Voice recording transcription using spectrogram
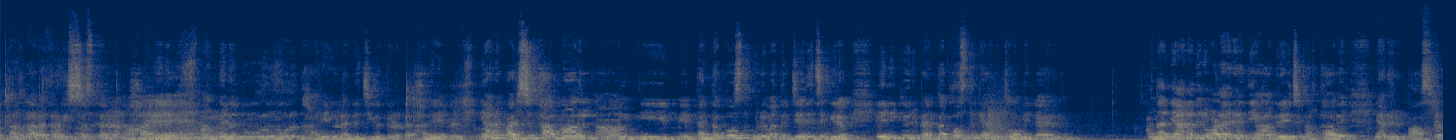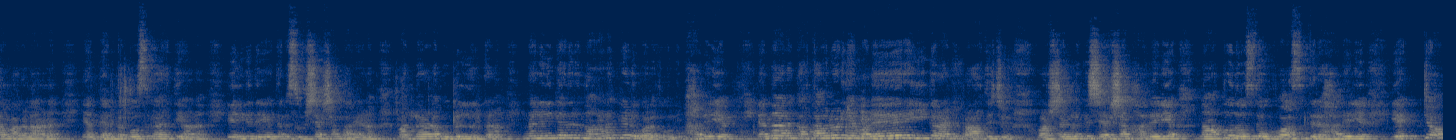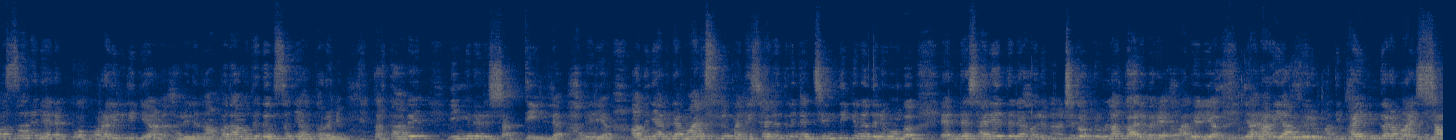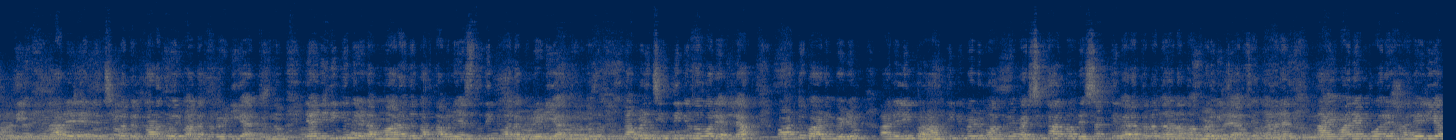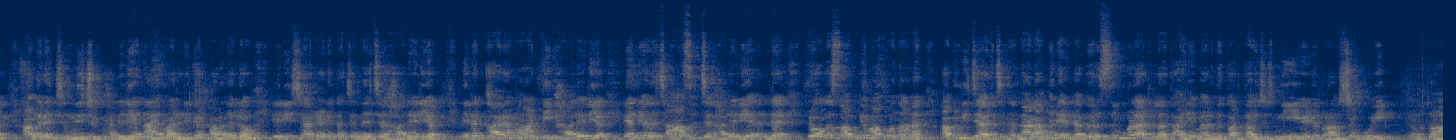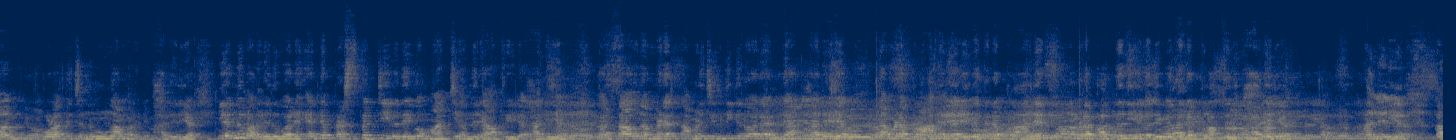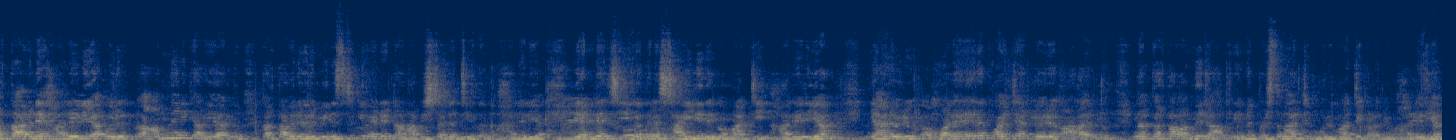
കർത്താവ് എത്ര വിശ്വസ്തനാണ്. ഹരേ അങ്ങനെ നൂറ് നൂറ് കാര്യങ്ങൾ എന്റെ ജീവിതത്തിലുണ്ട്. ഹരിയ ഞാൻ പരിശുദ്ധാത്മാവിൽ ഈ പെന്തക്കോസ് കുടുംബത്തിൽ ജനിച്ചെങ്കിലും എനിക്കൊരു പെന്തക്കോസ്തിന്റെ അനുഭവം ഇല്ലായിരുന്നു. എന്നാൽ ഞാൻ അതിന് വളരെയധികം ആഗ്രഹിച്ചു കർത്താവ് ഞാനൊരു പാസ്റ്ററുടെ മകളാണ്. ഞാൻ പെന്തക്കോസുകാരത്തിയാണ് എനിക്ക് ദൈവത്തിന്റെ സുശേഷം പറയണം. മറ്റുള്ളവരുടെ മുമ്പിൽ നിൽക്കണം. എന്നാൽ എനിക്കതൊരു നാണക്കേട് പോലെ തോന്നി. ഹലേലിയ എന്നാൽ കർത്താവിനോട് ഞാൻ വളരെ ഈഗറായിട്ട് പ്രാർത്ഥിച്ചു. വർഷങ്ങൾക്ക് ശേഷം ഹലേലിയ നാൽപ്പത് ദിവസത്തെ ഉപവാസത്തിൽ ഹലേലിയ ഏറ്റവും അവസാനം ഞാൻ പുറകിലിരിക്കുകയാണ്. ഹലേലിയ നാൽപ്പതാമത്തെ ദിവസം ഞാൻ പറഞ്ഞു കർത്താവെ ഇങ്ങനെ ഒരു ശക്തി ഇല്ല. ഹലേലിയ അത് ഞാൻ എന്റെ മനസ്സിലും എന്റെ ശരീരത്തിലും ഞാൻ ചിന്തിക്കുന്നതിന് മുമ്പ് എന്റെ ശരീരത്തിലെ ഹലുച്ചു തൊട്ടുള്ള കാലം വരെ ഹലേലിയ ഞാൻ അറിയാത്ത ഒരു അതിഭയങ്കരമായ ശക്തി അതിനെ എന്റെ ജീവിതത്തിൽ കടന്നു വരുവാനൊക്കെ റെഡിയാക്കുന്നു. ഞാൻ ഇരിക്കുന്ന ഇടം മറന്ന് കർത്താവിനെ ഞാൻ സ്തുതിക്കുവാനൊക്കെ റെഡിയാക്കുന്നു. നമ്മൾ ചിന്തിക്കുന്ന പോലെയല്ല പാട്ട് പാടുമ്പോഴും അല്ലെങ്കിൽ പ്രാർത്ഥിക്കുമ്പോഴും മാത്രമേ പരിശുദ്ധാത്മാവിന്റെ ശക്തി വരത്തണമെന്നാണ് നമ്മൾ വിചാരിച്ചത്. ഞാൻ നായമാനെ പോലെ ഹലലിയ അങ്ങനെ ചിന്തിച്ചു. ഹലലിയ നായമാൻ ഒരിക്കൽ പറഞ്ഞല്ലോ എലീശാരുടെ അടുക്ക ചെന്നേച്ച് ഹലലിയ നിന്റെ കരമാട്ടി ഹലലിയ എന്നെ ഒന്ന് ശാസിച്ച് ഹലലിയ എന്റെ രോഗം സൗഖ്യമാക്കുമെന്നാണ് അവൻ വിചാരിച്ചത്. എന്നാൽ അങ്ങനെയല്ല വെറും സിമ്പിൾ ആയിട്ടുള്ള കാര്യമായിരുന്നു കർത്താവ് ചോദിച്ചു നീ ഏഴ് പ്രാവശ്യം പോയി. ആ, കുളത്തിൽ ചെന്ന് മുങ്ങാൻ പറഞ്ഞു. ഹരിയ എന്ന് പറഞ്ഞതുപോലെ എന്റെ പെർസ്പെക്റ്റീവ് ദൈവം മാറ്റി അന്ന് രാത്രിയിൽ. ഹരിയ കർത്താവ് നമ്മുടെ നമ്മൾ ചിന്തിക്കുന്ന പോലെ അല്ല. ഹരിയ നമ്മുടെ പ്ലാനല്ല ദൈവത്തിന്റെ പ്ലാന് നമ്മുടെ പദ്ധതിയല്ല ദൈവത്തിന്റെ പദ്ധതി. Hallelujah hallelujah. കർത്താവിനെ ഹലേലിയ ഒരു അന്ന് എനിക്ക് അറിയാമായിരുന്നു കർത്താവിനെ ഒരു മിനിസ്ട്രിക്ക് വേണ്ടിയിട്ടാണ് അഭിഷേകം ചെയ്തത് ഹലേലിയ എന്റെ ജീവിതത്തിന്റെ ശൈലി ദൈവം മാറ്റി. ഹലേലിയ ഞാനൊരു വളരെ ക്വൈറ്റ് ആയിട്ടുള്ള ഒരു ആളായിരുന്നു. എന്നാൽ കർത്താവ് അന്ന് രാത്രി എന്റെ പേഴ്സണാലിറ്റി പോലും മാറ്റി കളഞ്ഞു ഹരിയ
